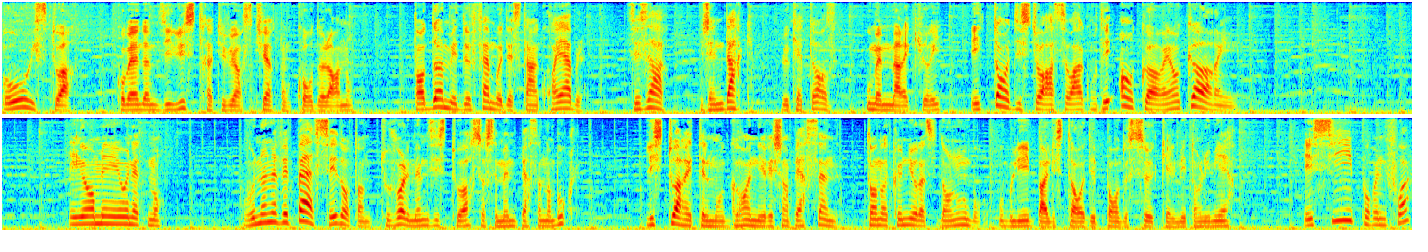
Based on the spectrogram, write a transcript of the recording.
Oh, histoire. Combien d'hommes illustres as-tu vu inscrire ton cours de leur nom? Tant d'hommes et de femmes au destin incroyable. César, Jeanne d'Arc, le XIV, ou même Marie Curie, et tant d'histoires à se raconter encore et encore et... Non mais honnêtement, vous n'en avez pas assez d'entendre toujours les mêmes histoires sur ces mêmes personnes en boucle? L'histoire est tellement grande et riche en personnes, tant d'inconnus restent dans l'ombre, oubliés par l'histoire aux dépens de ceux qu'elle met en lumière. Et si, pour une fois,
